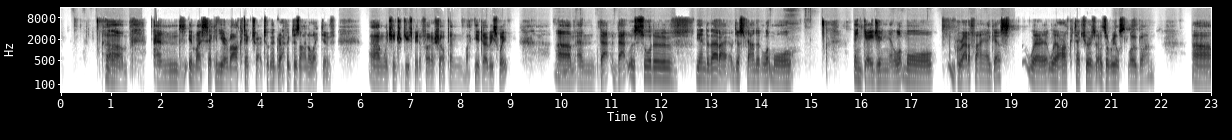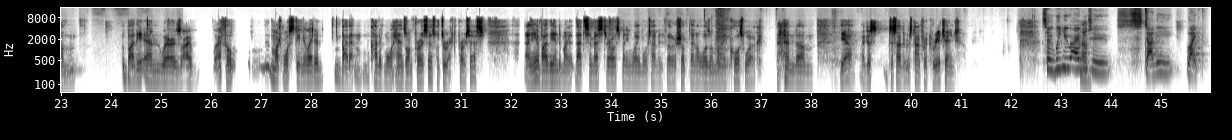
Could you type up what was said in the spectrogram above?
Um, and in my second year of architecture, I took a graphic design elective, um, which introduced me to Photoshop and like the Adobe Suite. Mm-hmm. Um, and that that was sort of the end of that. I just found it a lot more engaging and a lot more gratifying, I guess. Where where architecture is, is a real slow burn. Um, mm-hmm. By the end, whereas I I felt much more stimulated by that kind of more hands-on process or direct process. And yeah, by the end of my that semester, I was spending way more time in Photoshop than I was on my coursework. And um, yeah, I just decided it was time for a career change. So, were you able um, to study like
